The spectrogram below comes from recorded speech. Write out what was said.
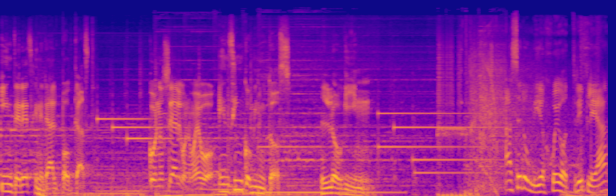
Interés General Podcast. Conoce algo nuevo en 5 minutos. Login. Hacer un videojuego AAA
